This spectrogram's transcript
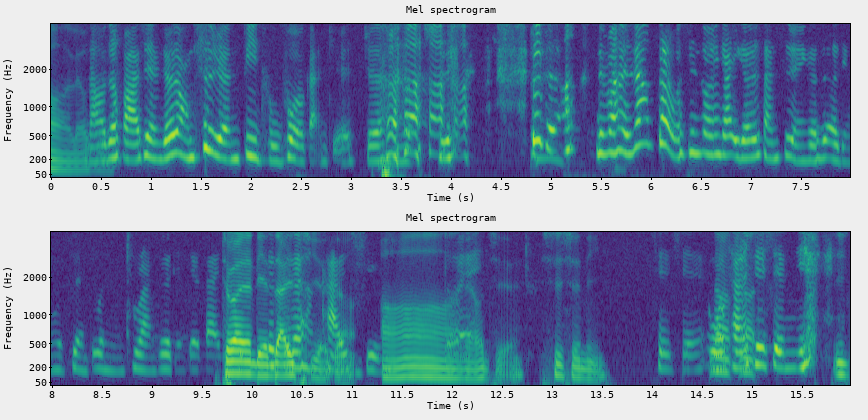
啊，了解。然后就发现有一种次元壁突破的感觉，觉得很有趣，就觉得啊，你们很像在我心中应该一个是三次元，一个是二点五次元，结果你们突然就连接在一起，就连在一起，很开心啊。了解，谢谢你，谢谢，我才谢谢你。你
